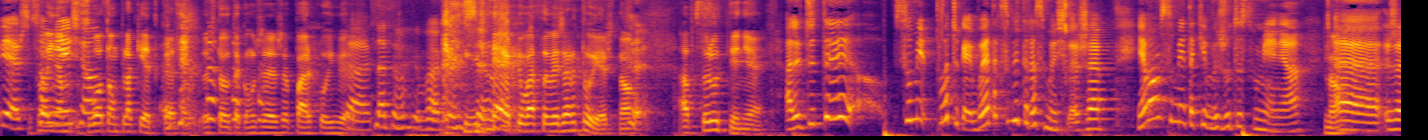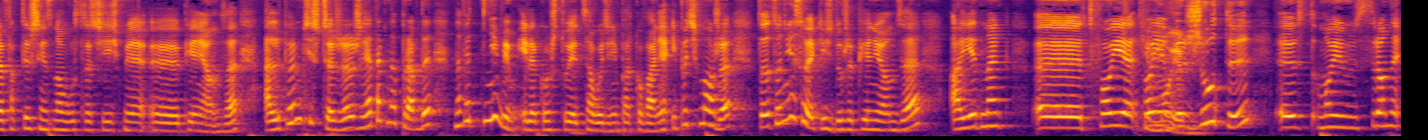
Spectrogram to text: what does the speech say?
wiesz, co słuchaj nam miesiąc. złotą plakietkę, zresztą taką, że, że parkuj, wiesz. Tak, na tym chyba kończymy. Nie, chyba sobie żartujesz, no. Absolutnie nie. Ale czy ty w sumie, poczekaj, bo ja tak sobie teraz myślę, że ja mam w sumie takie wyrzuty sumienia, No. e, że faktycznie znowu straciliśmy e, pieniądze, ale powiem Ci szczerze, że ja tak naprawdę nawet nie wiem, ile kosztuje cały dzień parkowania i być może to, to nie są jakieś duże pieniądze, a jednak e, Twoje, twoje moje? wyrzuty e, z mojej strony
